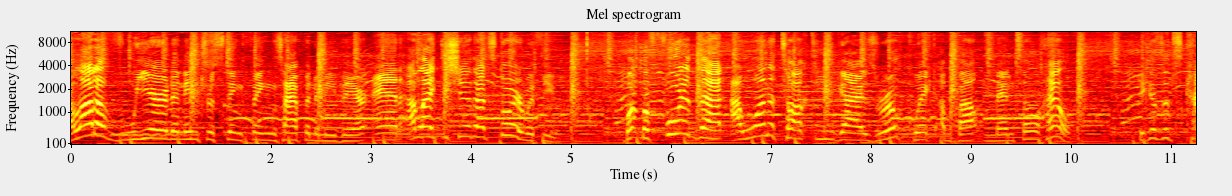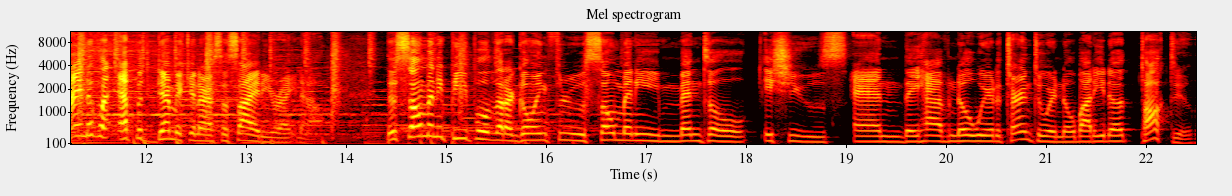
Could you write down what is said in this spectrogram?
A lot of weird and interesting things happened to me there, and I'd like to share that story with you. But before that, I want to talk to you guys real quick about mental health because it's kind of an epidemic in our society right now. There's so many people that are going through so many mental issues and they have nowhere to turn to or nobody to talk to.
